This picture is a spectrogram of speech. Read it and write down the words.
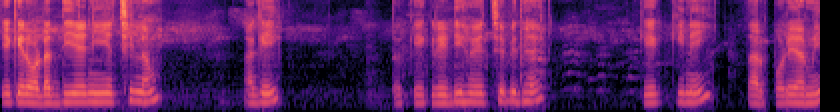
কেকের অর্ডার দিয়ে নিয়েছিলাম আগেই। তো কেক রেডি হয়েছে বিধায়। কেক কিনেই তারপরে আমি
